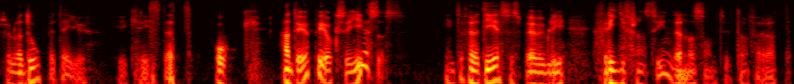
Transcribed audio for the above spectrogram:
själva dopet är ju, är kristet. Och han döper ju också Jesus. Inte för att Jesus behöver bli fri från synd eller något sånt utan för att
